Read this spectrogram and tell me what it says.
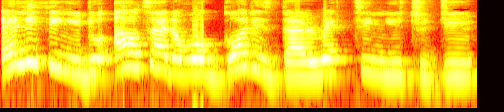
anything you do outside of what God is directing you to do,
